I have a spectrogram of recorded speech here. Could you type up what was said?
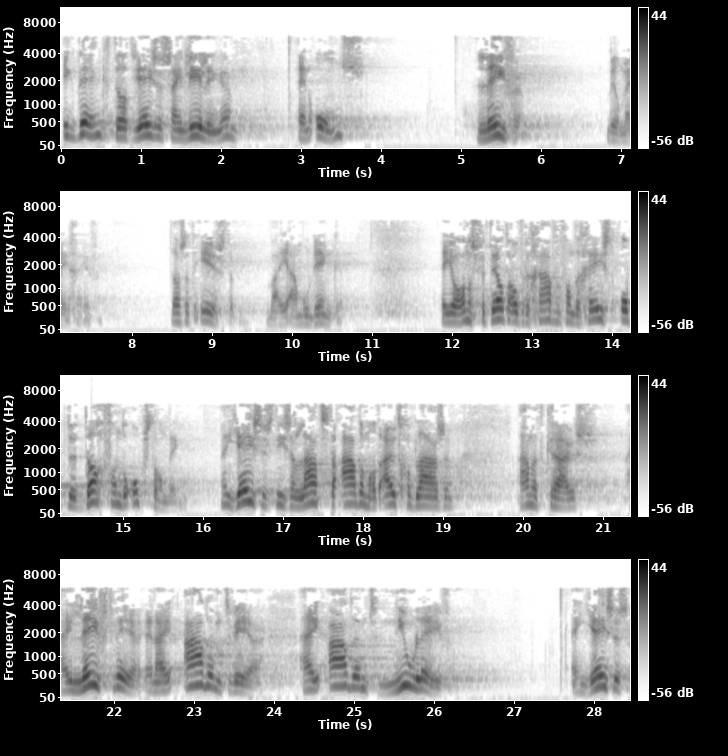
Ik denk dat Jezus zijn leerlingen en ons leven wil meegeven. Dat is het eerste waar je aan moet denken. En Johannes vertelt over de gave van de geest op de dag van de opstanding. Jezus die zijn laatste adem had uitgeblazen aan het kruis. Hij leeft weer en hij ademt weer. Hij ademt nieuw leven. En Jezus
